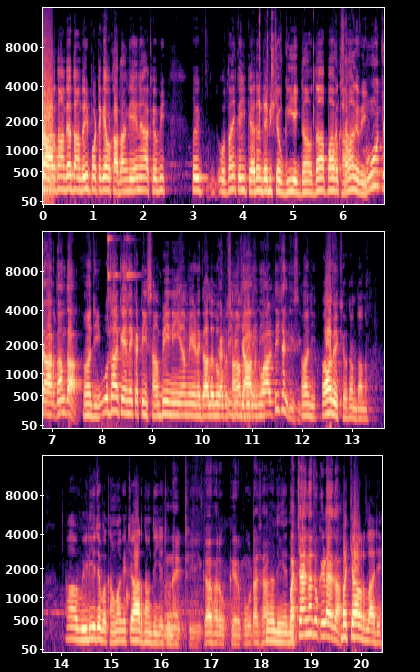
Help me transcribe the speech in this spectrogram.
ਚਾਰ ਦੰਦ ਦੇ ਦੰਦ ਵੀ ਪੁੱਟ ਕੇ ਵਿਖਾ ਦਾਂਗੇ। ਇਹਨੇ ਆਖਿਓ ਵੀ ਉਦਾਂ ਹੀ ਕਈ ਕਹਿ ਦਿੰਦੇ ਵੀ ਚੌਗੀ ਇਦਾਂ ਉਦਾਂ ਆਪਾਂ ਵਿਖਾਵਾਂਗੇ ਵੀ। ਮੂੰਹ ਚਾਰ ਦੰਦ ਆ। ਹਾਂਜੀ ਉਦਾਂ ਕਿਸੇ ਨੇ ਕੱਟੀ ਸਾਂਭੀ ਨਹੀਂ ਆ ਮੇਨ ਗੱਲ ਲੋਕ ਦੀ ਸਾਂਭਦੇ ਨਹੀਂ। ਕੁਆਲਿਟੀ ਚੰਗੀ ਸੀ। ਹਾਂਜੀ ਆਹ ਵੇਖਿਓ ਤੁਹਾਨੂੰ ਦੰਦ ਆਹ ਵੀਡੀਓ 'ਚ ਵਿਖਾਵਾਂਗੇ ਚਾਰ ਦੰਦ ਹੀ ਆ ਝੋਟੀ ਨਹੀਂ ਠੀਕ ਆ ਫਿਰ ਓਕੇ ਰਿਪੋਰਟ ਆ ਸ਼ਾ ਹਾਂਜੀ ਹਾਂਜੀ। ਬੱਚਾ ਇਹਨਾਂ ਚੋਂ ਕਿਹੜਾ ਇਹਦਾ? ਬੱਚਾ ਉਰਲਾ ਜੇ।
